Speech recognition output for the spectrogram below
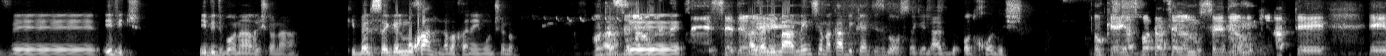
ואיביץ', איביץ' בעונה הראשונה, קיבל סגל מוכן למחנה אימון שלו. לנו אה, סדר. אז אה, אני מאמין שמכבי כן תסגור סגל עד עוד חודש. אוקיי, אז בוא תעשה לנו סדר מבחינת אה, אה,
